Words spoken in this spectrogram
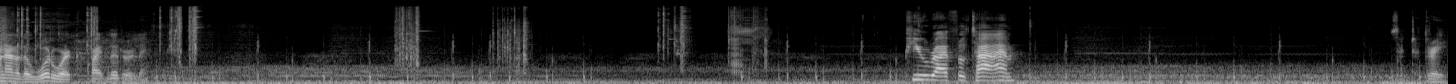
Coming out of the woodwork, quite literally. Pew rifle time! Sector 3.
